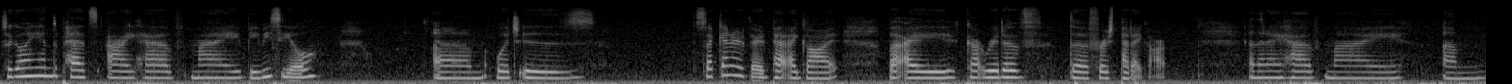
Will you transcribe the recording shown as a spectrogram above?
So going into pets, I have my baby seal, um, which is second or third pet I got, but I got rid of the first pet I got. And then I have my um,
